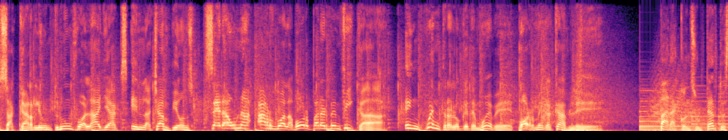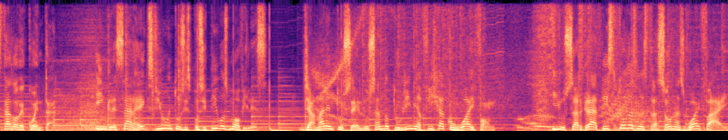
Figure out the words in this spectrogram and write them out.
Sacarle un triunfo al Ajax en la Champions será una ardua labor para el Benfica. Encuentra lo que te mueve por Megacable. Para consultar tu estado de cuenta, ingresar a XView en tus dispositivos móviles, llamar en tu cel usando tu línea fija con Wi-Fi y usar gratis todas nuestras zonas Wi-Fi.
